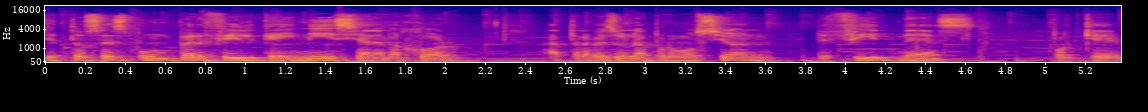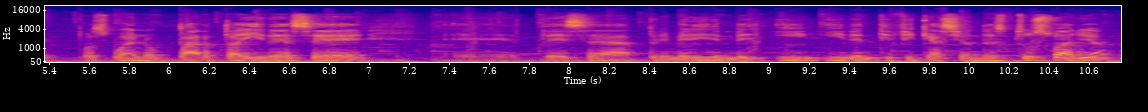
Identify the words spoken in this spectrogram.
Y entonces un perfil que inicia a lo mejor a través de una promoción de fitness, porque pues bueno, parto ahí de ese eh, de esa primera identificación de este usuario,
